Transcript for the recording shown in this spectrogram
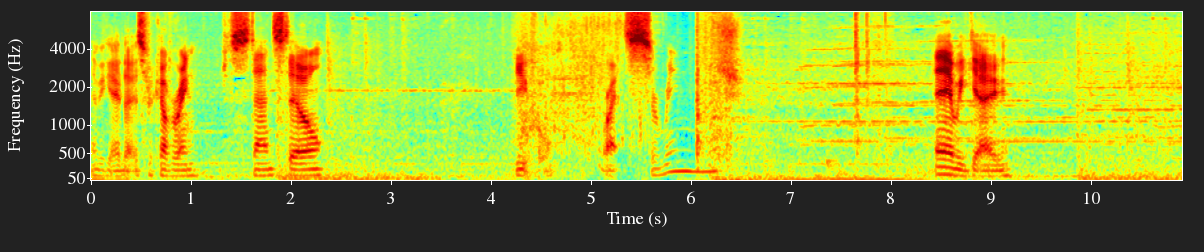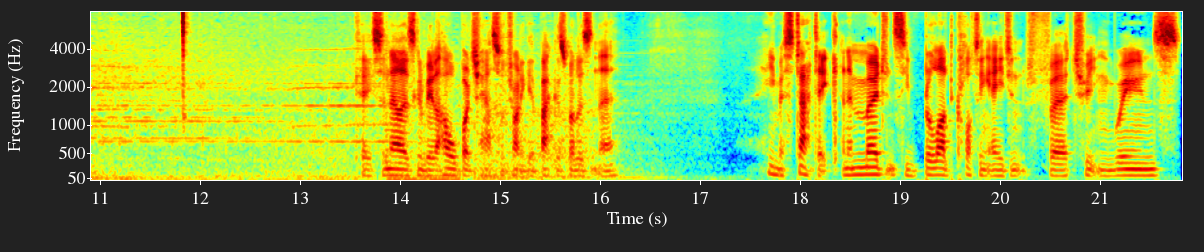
There we go. Lotus recovering. Just stand still. Beautiful. Right, syringe. There we go. Okay, so now there's going to be a whole bunch of hassle trying to get back as well, isn't there? Hemostatic, an emergency blood clotting agent for treating wounds.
